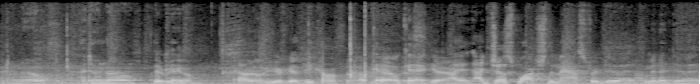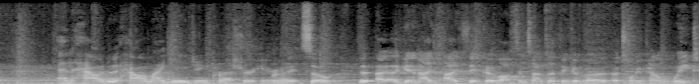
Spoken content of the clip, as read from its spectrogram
I don't know. I don't know. There okay. we go. I don't know. You're good. Be confident. Okay, okay. this. Yeah. I, I just watched the master do it. I'm gonna do it. And how do how am I gauging pressure here? Right. So again, I, I think of oftentimes I think of a, a 20 pound weight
